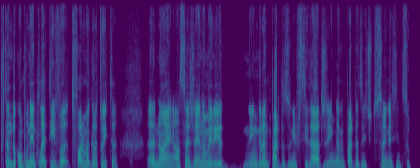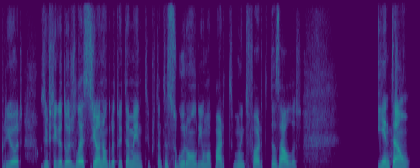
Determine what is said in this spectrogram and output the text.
portanto, da componente letiva de forma gratuita. Uh, não é? Ou seja, na maioria em grande parte das universidades, em grande parte das instituições de ensino superior, os investigadores lecionam gratuitamente e, portanto, asseguram ali uma parte muito forte das aulas. E então,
